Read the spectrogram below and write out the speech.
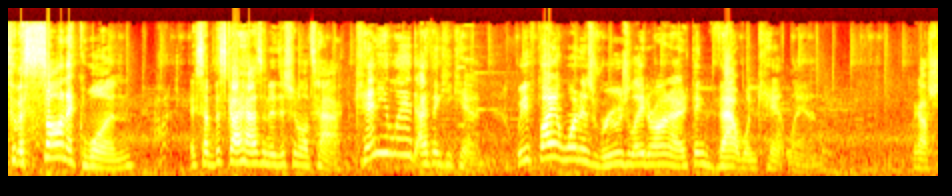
to the Sonic one, except this guy has an additional attack. Can he land? I think he can. We fight one as Rouge later on, and I think that one can't land. Oh my gosh,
